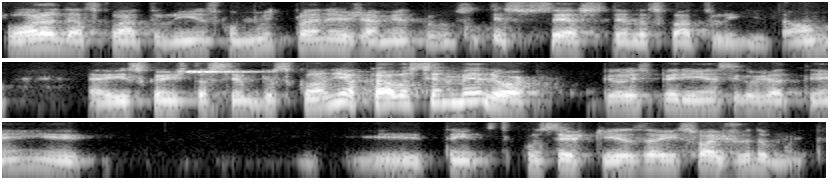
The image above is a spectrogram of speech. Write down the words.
fora das quatro linhas, com muito planejamento, para você ter sucesso dentro das quatro linhas. Então, é isso que a gente está sempre buscando e acaba sendo melhor, pela experiência que eu já tenho e, e tem, com certeza isso ajuda muito.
